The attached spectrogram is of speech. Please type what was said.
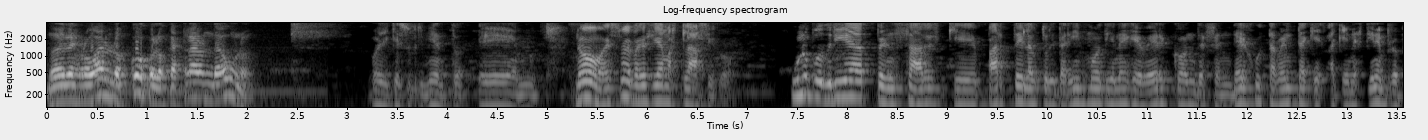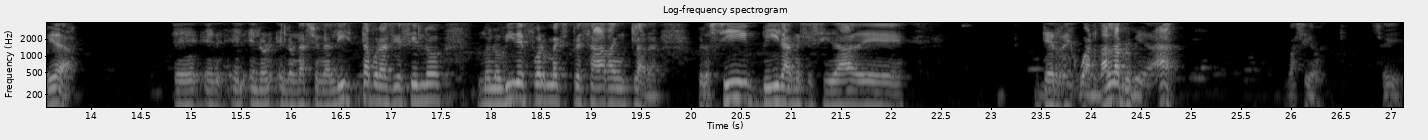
donde les robaron los cocos, los castraron de a uno. Oye, qué sufrimiento. Eh, no, eso me parece ya más clásico. Uno podría pensar que parte del autoritarismo tiene que ver con defender justamente a, quienes tienen propiedad. Eh, en, lo nacionalista, por así decirlo, no lo vi de forma expresada tan clara, pero sí vi la necesidad de, de resguardar la propiedad, básicamente. Sí.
